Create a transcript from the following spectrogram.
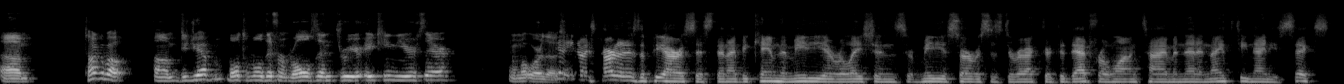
Um, talk about um, did you have multiple different roles in through your 18 years there? And what were those? Yeah, you know, I started as the PR assistant. I became the media relations or media services director. Did that for a long time, and then in 1996,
